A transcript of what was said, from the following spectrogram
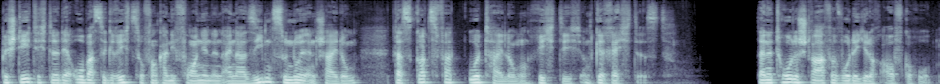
bestätigte der oberste Gerichtshof von Kalifornien in einer 7 zu 0 Entscheidung, dass Scotts Verurteilung richtig und gerecht ist. Seine Todesstrafe wurde jedoch aufgehoben.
